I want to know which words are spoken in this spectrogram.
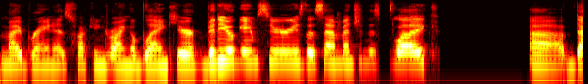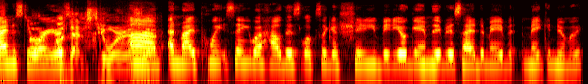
my brain is fucking drawing a blank here. Video game series that Sam mentioned this is like um, Dynasty oh, Warriors. dynasty warriors Um, yeah and my point saying about how this looks like a shitty video game they've decided to make, make into a movie.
